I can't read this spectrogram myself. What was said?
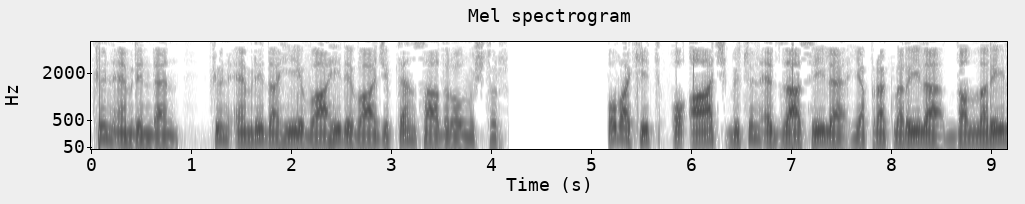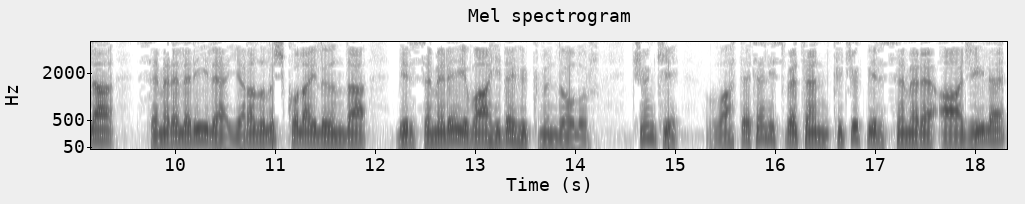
kün emrinden, kün emri dahi vahidi vacipten sadır olmuştur. O vakit o ağaç bütün eczasıyla, yapraklarıyla, dallarıyla, semereleriyle yaratılış kolaylığında bir semere-i vahide hükmünde olur. Çünkü vahdete nispeten küçük bir semere ağacı ile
